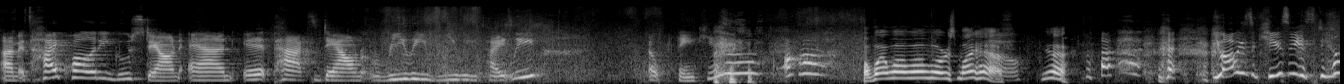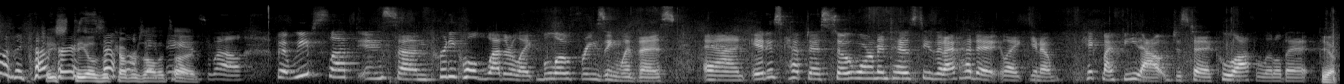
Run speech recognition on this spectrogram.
um, it's high quality goose down, and it packs down really, really tightly. Oh, thank you. Ah. Oh, whoa, whoa, whoa, where's my half? Oh. Yeah. You always accuse me of stealing the covers. She steals the covers all the time. As well, but we've slept in some pretty cold weather, like below freezing, with this, and it has kept us so warm and toasty that I've had to, like, you know, kick my feet out just to cool off a little bit. Yep.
